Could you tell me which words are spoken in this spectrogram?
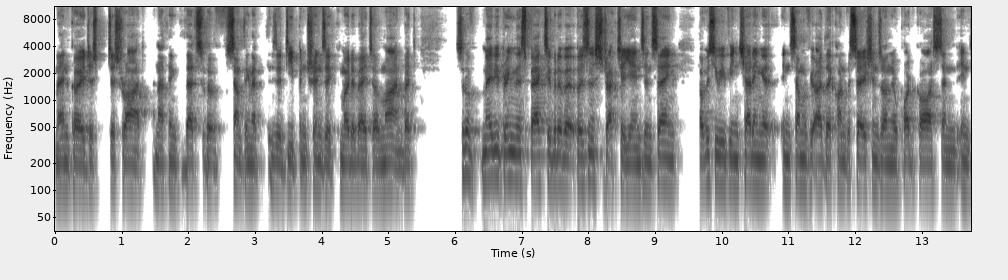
and go just just ride. And I think that's sort of something that is a deep intrinsic motivator of mine. But sort of maybe bring this back to a bit of a business structure, Jens, and saying obviously we've been chatting uh, in some of your other conversations on your podcast and in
